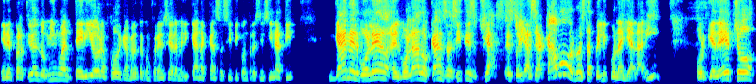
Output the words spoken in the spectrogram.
en el partido del domingo anterior, el juego de campeonato de conferencia de la americana, Kansas City contra Cincinnati, gana el, voleo, el volado Kansas City. Esto ya se acabó, ¿no? Esta película ya la vi. Porque de hecho,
